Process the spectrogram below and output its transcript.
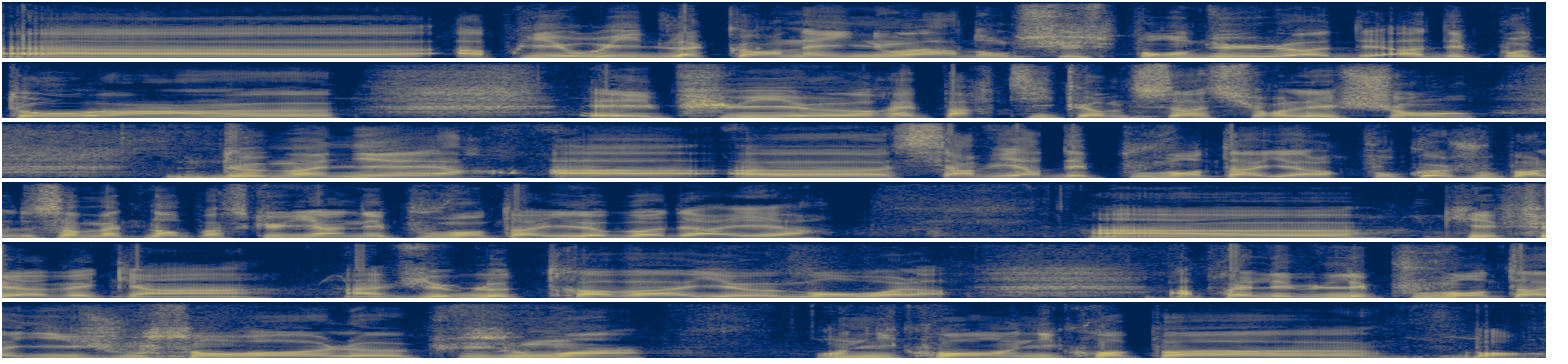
Euh, a priori, de la corneille noire, donc suspendue à des, poteaux, hein, euh, et puis répartie comme ça sur les champs, de manière à servir d'épouvantail. Alors, pourquoi je vous parle de ça maintenant? Parce qu'il y a un épouvantail là-bas derrière. Hein, qui est fait avec un, vieux bleu de travail, bon voilà. Après l'épouvantail il joue son rôle plus ou moins, on y croit, on n'y croit pas. Euh, bon,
